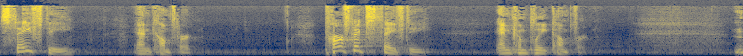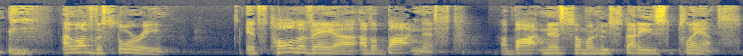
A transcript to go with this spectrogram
safety and comfort. Perfect safety and complete comfort. I love the story. It's told of a, uh, of a botanist, a botanist, someone who studies plants.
